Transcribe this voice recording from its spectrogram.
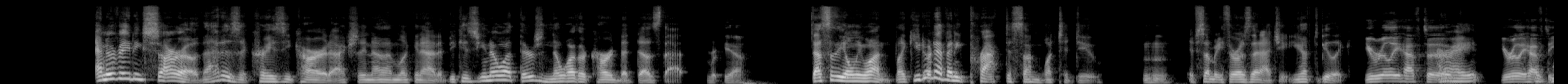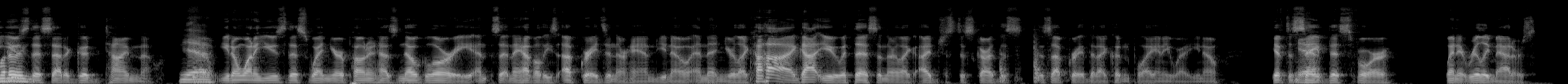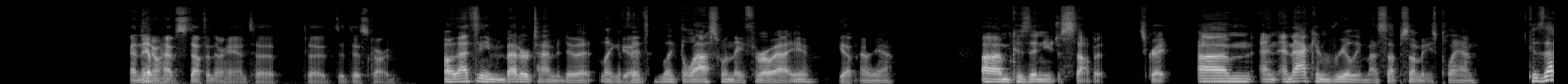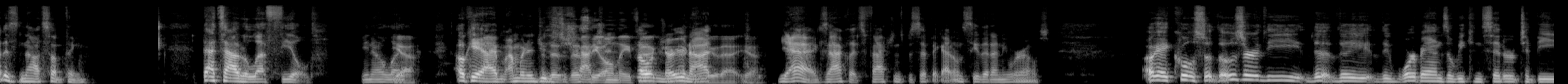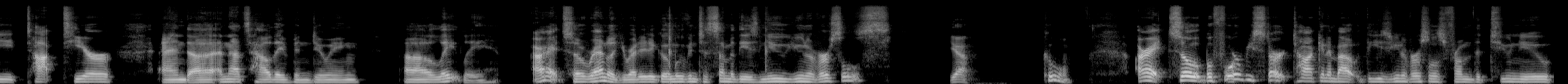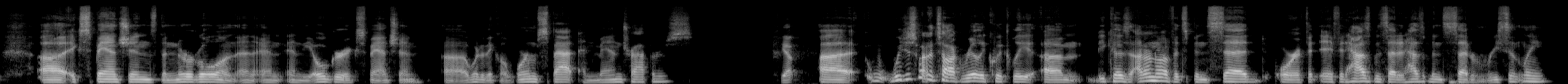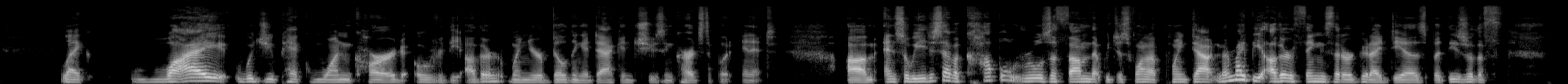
enervating sorrow. That is a crazy card. Actually, now that I'm looking at it, because you know what? There's no other card that does that. Yeah. That's the only one. Like you don't have any practice on what to do hmm if somebody throws that at you. You have to be like, You really have to. all right, You really have Like, to use this at a good time, though. You yeah, know, you don't want to use this when your opponent has no glory and, so, and they have all these upgrades in their hand, you know, and then you're like, haha, I got you with this. And they're like, I just discard this this upgrade that I couldn't play anyway, you know? You have to Yeah. save this for when it really matters. And they Yep. don't have stuff in their hand to, to, to discard. Oh, that's an even better time to do it. Like if Yeah. it's like the last one they throw at you. Yep. Oh yeah. Um, because then you just stop it. It's great. Um, and and that can really mess up somebody's plan because that is not something that's out of left field. You know, like yeah. okay, I'm I'm going to do That's, this. that's the only Oh no, you're not. do that. Yeah. Yeah, exactly. It's faction specific. I don't see that anywhere else. Okay, cool. So those are the the the the war bands that we consider to be top tier, and uh, and that's how they've been doing uh, lately. All right, so Randall, you ready to go move into some of these new universals? Yeah. Cool. All right. So before we start talking about these universals from the two new uh, expansions, the Nurgle and, and and and the Ogre expansion, uh, what are they called? Wurmspat and Mantrappers. Yep. Uh, we just want to talk really quickly um, because I don't know if it's been said or if it if it has been said, it hasn't been said recently. Like, why would you pick one card over the other when you're building a deck and choosing cards to put in it? Um, and so we just have a couple rules of thumb that we just want to point out, and there might be other things that are good ideas, but these are the f-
